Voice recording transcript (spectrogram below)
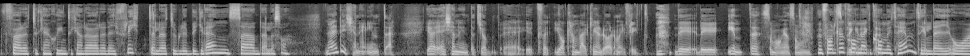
för att du kanske inte kan röra dig fritt eller att du blir begränsad eller så? Nej, det känner jag inte. Jag, jag känner inte att jag... Eh, för jag kan verkligen röra mig fritt. Det, det, är inte så många som Men folk har kommit, kommit hem till dig och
